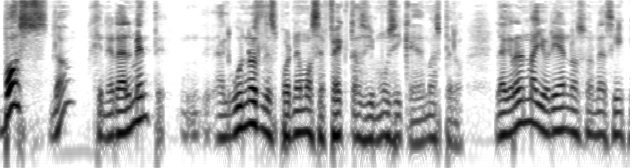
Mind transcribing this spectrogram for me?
voz, ¿no? Generalmente. Algunos les ponemos efectos y música y demás, pero la gran mayoría no son así.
